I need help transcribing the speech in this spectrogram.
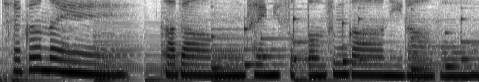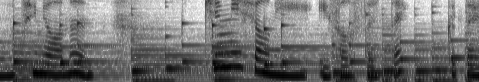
최근에 가장 재밌었던 순간이라고 치면은 킬미션이 있었을 때 그때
